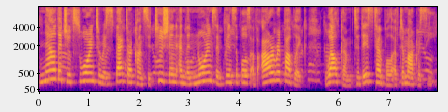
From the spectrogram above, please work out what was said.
now that you've sworn to respect our Constitution and the norms and principles of our republic, welcome to this temple of democracy.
